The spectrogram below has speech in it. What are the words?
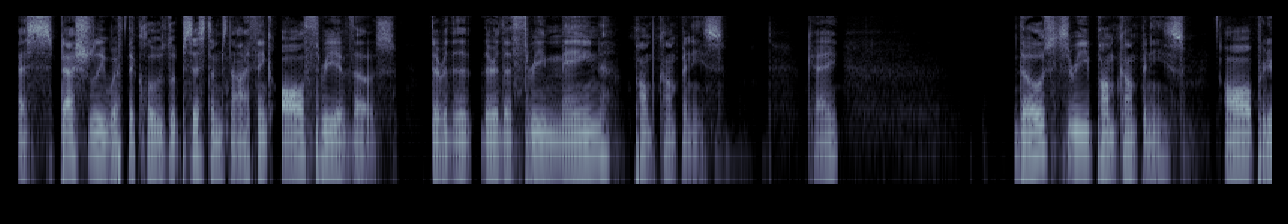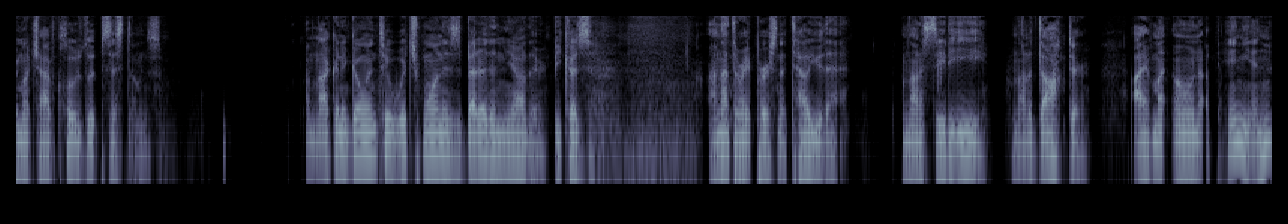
especially with the closed loop systems. Now, I think all three of those they're the they're the three main pump companies. Okay. Those three pump companies all pretty much have closed loop systems. I'm not going to go into which one is better than the other because I'm not the right person to tell you that. I'm not a CDE. I'm not a doctor. I have my own opinion,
